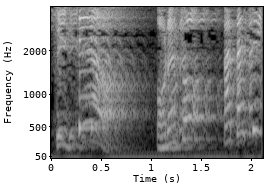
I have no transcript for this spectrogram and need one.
知ってよ。俺と。私。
